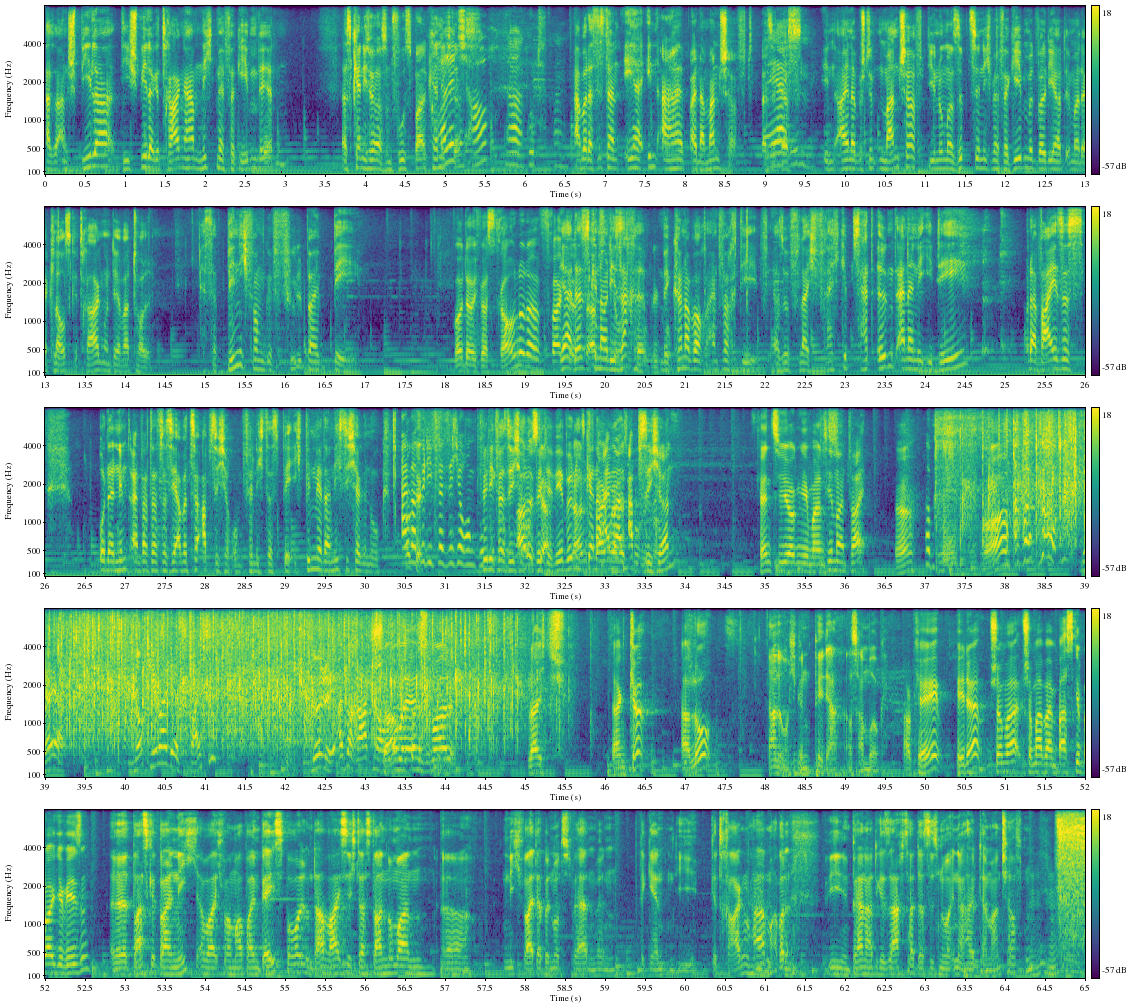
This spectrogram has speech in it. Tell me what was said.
also an Spieler, die Spieler getragen haben, nicht mehr vergeben werden. Das kenne ich so aus dem Fußball, kenne ich College das. auch? Ja, gut. Aber das ist dann eher innerhalb einer Mannschaft. Also, Ja, dass eben. in einer bestimmten Mannschaft die Nummer 17 nicht mehr vergeben wird, weil die hat immer der Klaus getragen und der war toll. Deshalb bin ich vom Gefühl bei B. Wollt ihr euch was trauen oder fragt Ja, ihr das ist genau die Sache. Wir können aber auch einfach die, also vielleicht, vielleicht gibt's, hat irgendeiner eine Idee oder weiß es oder nimmt einfach das, das ja, aber zur Absicherung finde ich das B. Ich bin mir da nicht sicher genug. Einmal Okay. für die Versicherung. Für die Publikum. Versicherung, Alles bitte. klar. Wir würden uns gerne einmal Publikum. absichern. Kennt sie irgendjemand? Ist jemand bei? Ja? Ja? Ja, ja. Noch jemand, der es weiß? Nö, nö, einfach raten. Schauen wir erst mal. Vielleicht. Danke. Hallo. Hallo, ich bin Peter aus Hamburg. Okay, Peter, schon mal, schon mal beim Basketball gewesen? Äh, Basketball nicht, aber ich war mal beim Baseball und da weiß ich, dass da Nummern äh, nicht weiter benutzt werden, wenn Legenden die getragen haben. Aber wie Bernhard gesagt hat, das ist nur innerhalb der Mannschaften.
